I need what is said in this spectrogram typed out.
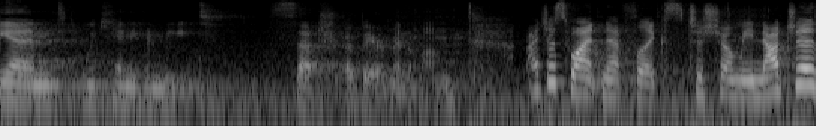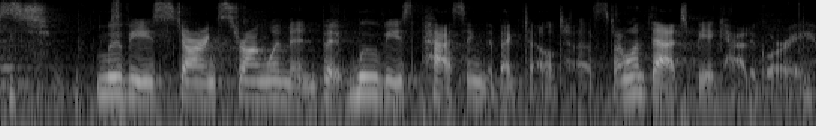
And we can't even meet such a bare minimum. I just want Netflix to show me not just movies starring strong women, but movies passing the Bechdel test. I want that to be a category.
